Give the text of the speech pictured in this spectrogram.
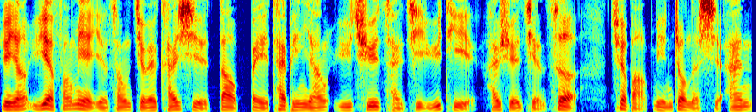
远洋渔业方面，也从九月开始到北太平洋渔区采集鱼体、海水检测，确保民众的食安。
